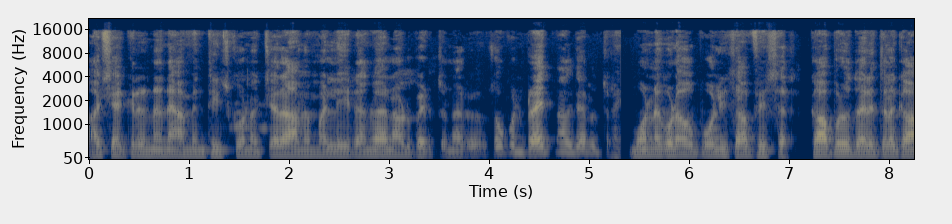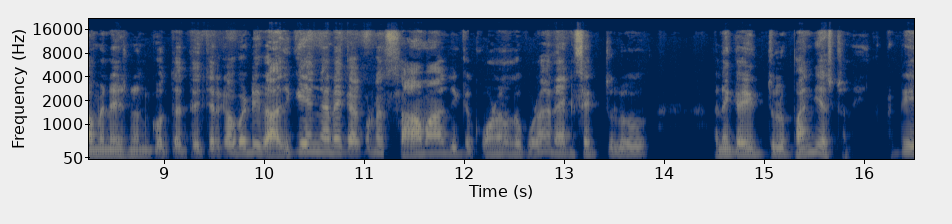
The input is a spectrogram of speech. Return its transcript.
ఆశా కిరణ్ అనే ఆమెను తీసుకొని వచ్చారు. ఆమె మళ్ళీ రంగానాడు పెడుతున్నారు. సో కొన్ని ప్రయత్నాలు జరుగుతున్నాయి. మొన్న కూడా ఒక పోలీస్ ఆఫీసర్ కాపులు దళితుల కాంబినేషన్ అని కొత్త తెచ్చారు. కాబట్టి రాజకీయంగానే కాకుండా సామాజిక కోణంలో కూడా అనేక శక్తులు అనేక యుక్తులు పనిచేస్తున్నాయి. కాబట్టి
